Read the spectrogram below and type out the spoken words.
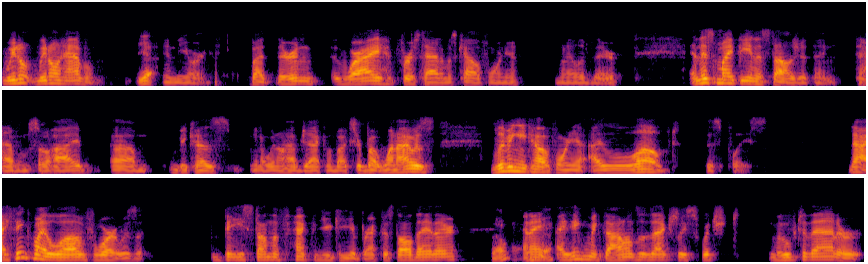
we don't we don't have them. Yeah. In New York, but they're in where I first had them was California when I lived there, and this might be a nostalgia thing to have them so high um, because you know we don't have Jack in the Box here. But when I was living in California, I loved this place. Now I think my love for it was based on the fact that you could get breakfast all day there. So. And okay. I, I think McDonald's has actually switched, moved to that, or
